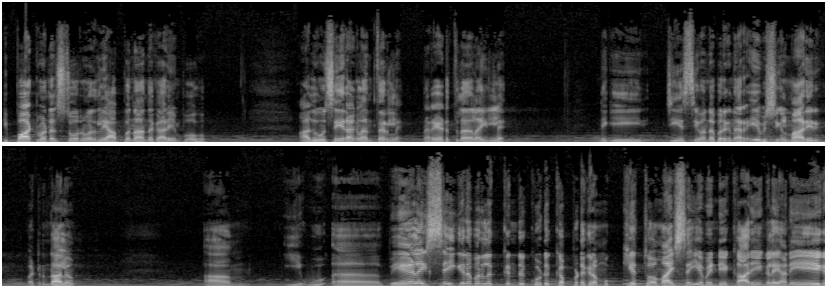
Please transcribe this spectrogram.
டிபார்ட்மெண்டல் ஸ்டோர் வரலையே அப்போ தான் அந்த காரியம் போகும். அதுவும் செய்கிறாங்களான்னு தெரில நிறைய இடத்துல அதெல்லாம் இல்லை. இன்னைக்கு ஜிஎஸ்டி வந்த பிறகு நிறைய விஷயங்கள் மாறி இருக்கு. பட் இருந்தாலும் வேலை செய்கிறவர்களுக்கென்று கொடுக்கப்படுகிற முக்கியத்துவமாய் செய்ய வேண்டிய காரியங்களை அநேக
